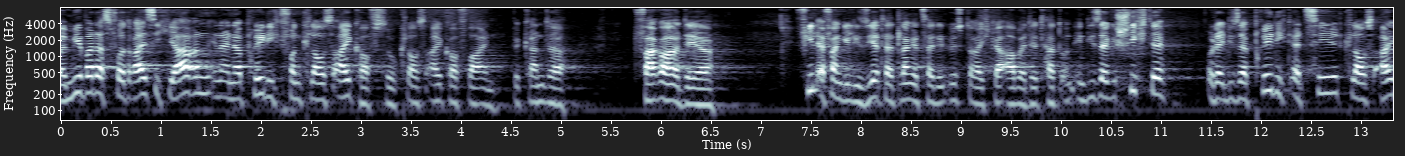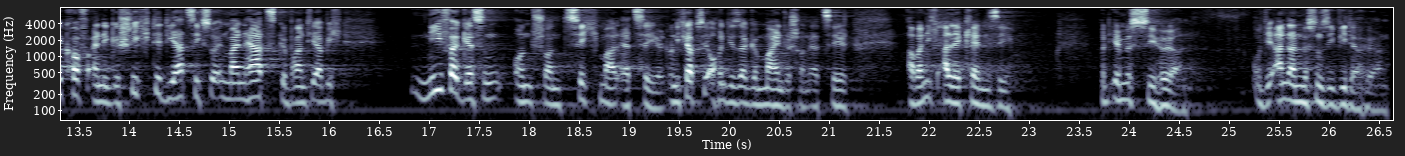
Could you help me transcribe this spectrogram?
Bei mir war das vor 30 Jahren in einer Predigt von Klaus Eickhoff so. Klaus Eickhoff war ein bekannter Pfarrer, der viel evangelisiert hat, lange Zeit in Österreich gearbeitet hat. Und in dieser Geschichte oder in dieser Predigt erzählt Klaus Eickhoff eine Geschichte, die hat sich so in mein Herz gebrannt, die habe ich nie vergessen und schon zigmal erzählt. Und ich habe sie auch in dieser Gemeinde schon erzählt. Aber nicht alle kennen sie. Und ihr müsst sie hören. Und die anderen müssen sie wieder hören.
